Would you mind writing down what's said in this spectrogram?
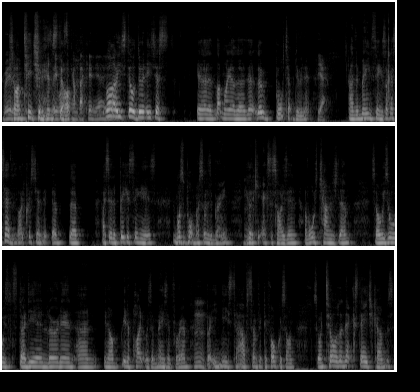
Really? So I'm teaching him So he still. wants to come back in, yeah. Well, yeah. he's still doing. He's just uh, like my other. They're, they're brought up doing it. Yeah. And the main things, like I said, like Christian, they're, they're, I say the biggest thing is the most important my son is a brain. you've got to keep exercising. I've always challenged them. So he's always studying, learning, and you know, being a pilot was amazing for him. Mm. But he needs to have something to focus on. So until the next stage comes,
